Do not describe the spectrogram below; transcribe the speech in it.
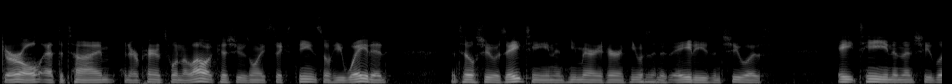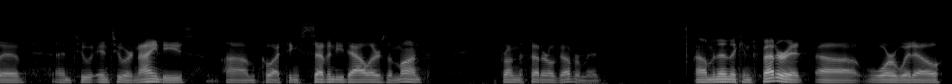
girl at the time, and her parents wouldn't allow it because she was only 16. So he waited until she was 18, and he married her, and he was in his 80s, and she was 18, and then she lived into into her 90s, um, collecting $70 a month from the federal government. Um, and then the Confederate uh, war widow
